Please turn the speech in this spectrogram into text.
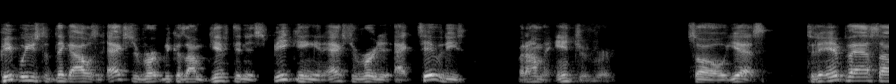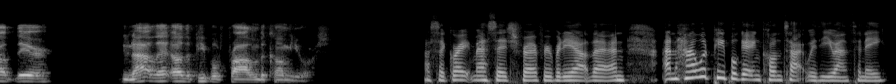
people used to think I was an extrovert because I'm gifted in speaking and extroverted activities, but I'm an introvert. So yes, to the empaths out there, do not let other people's problem become yours. That's a great message for everybody out there. And and how would people get in contact with you, Anthony?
